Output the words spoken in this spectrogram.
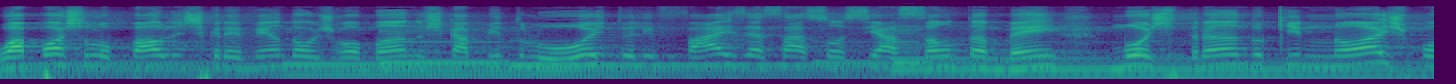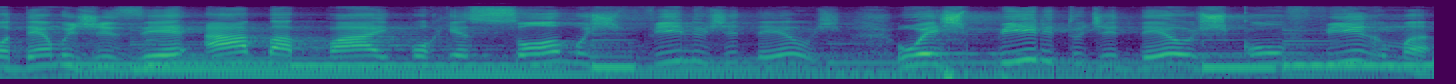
O apóstolo Paulo, escrevendo aos Romanos, capítulo 8, ele faz essa associação também, mostrando que nós podemos dizer Abba Pai, porque somos filhos de Deus. O Espírito de Deus confirma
